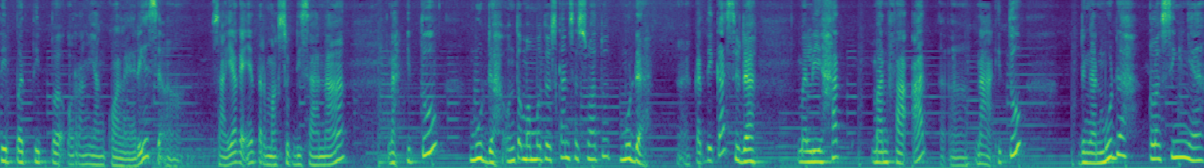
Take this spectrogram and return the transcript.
tipe-tipe orang yang koleris, saya kayaknya termasuk di sana. Nah, itu mudah untuk memutuskan sesuatu mudah. Nah, ketika sudah melihat manfaat, nah itu dengan mudah closingnya.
